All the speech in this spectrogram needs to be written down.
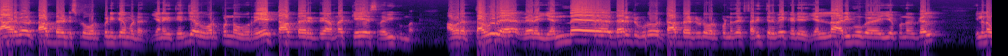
யாருமே ஒரு டாப் டைரக்டர்ஸ் கூட ஒர்க் பண்ணிக்கவே மாட்டார். எனக்கு தெரிஞ்சு அவர் ஒர்க் பண்ண ஒரே டாப் டைரக்டர் யாருன்னா கே எஸ் ரவிக்குமார். அவரை தவிர வேற எந்த டைரக்டர் கூட ஒரு டாப் டைரக்டர் கூட ஒர்க் பண்ணதே சரித்திரமே கிடையாது. எல்லா அறிமுக இயக்குனர்கள் இல்லைன்னா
